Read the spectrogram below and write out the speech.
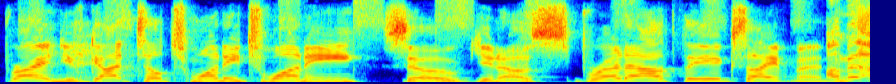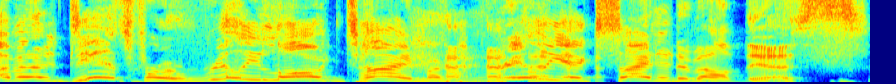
Brian, you've got till 2020, so you know, spread out the excitement. I'm, I'm to dance for a really long time. I'm really excited about this.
